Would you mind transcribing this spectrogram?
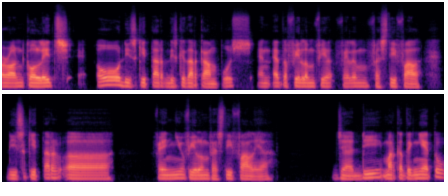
around college. Oh di sekitar di sekitar kampus and at the film film festival. Di sekitar uh, venue film festival ya. Jadi marketingnya itu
